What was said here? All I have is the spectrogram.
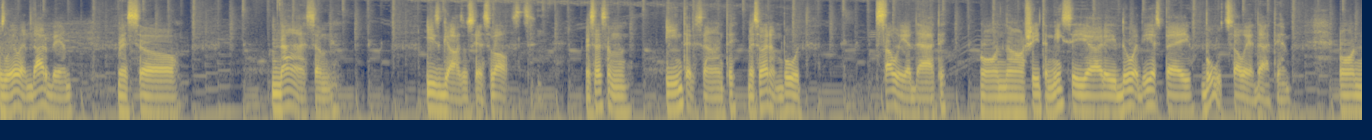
uz lieliem darbiem. Mēs o, neesam izgāzusies valsts. Mēs esam interesanti, mēs varam būt saliedēti. Un šī misija arī dod iespēju būt saliedētiem. Un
